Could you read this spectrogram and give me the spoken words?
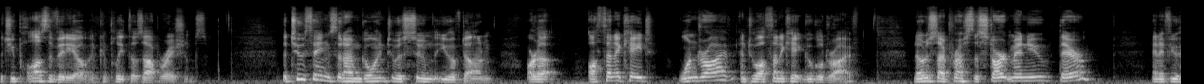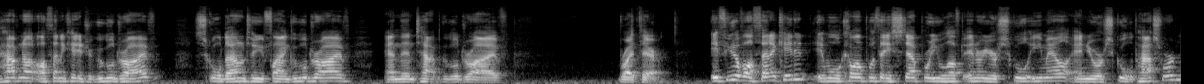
that you pause the video and complete those operations. The two things that I'm going to assume that you have done are to authenticate OneDrive and to authenticate Google Drive. Notice I press the Start menu there, and if you have not authenticated your Google Drive, scroll down until you find Google Drive, and then tap Google Drive right there. If you have authenticated, it will come up with a step where you will have to enter your school email and your school password.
